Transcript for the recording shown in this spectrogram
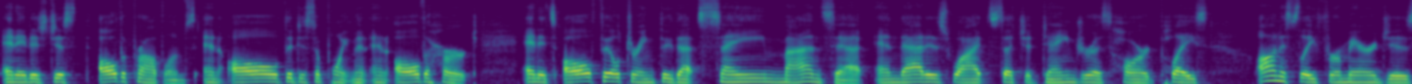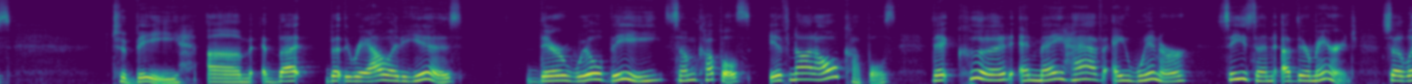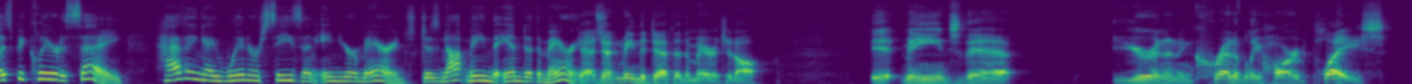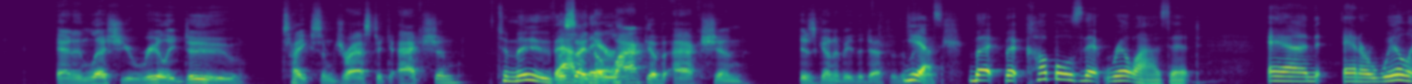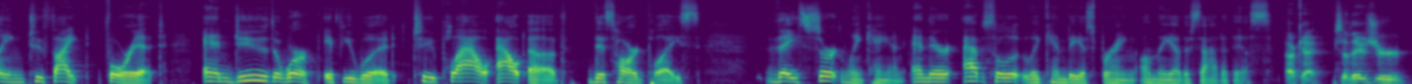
And it is just all the problems and all the disappointment and all the hurt. And it's all filtering through that same mindset. And that is why it's such a dangerous, hard place, honestly, for marriages to be. Um, but but the reality is there will be some couples, if not all couples, that could and may have a winter season of their marriage. So let's be clear to say having a winter season in your marriage does not mean the end of the marriage. Yeah, it doesn't mean the death of the marriage at all. It means that you're in an incredibly hard place, and unless you really do take some drastic action, to move let's out say of there. the lack of action is going to be the death of the Yes, marriage. but but couples that realize it and and are willing to fight for it and do the work, if you would, to plow out of this hard place, they certainly can, and there absolutely can be a spring on the other side of this. Okay, so there's your.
